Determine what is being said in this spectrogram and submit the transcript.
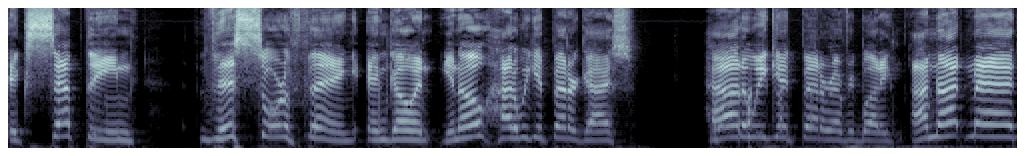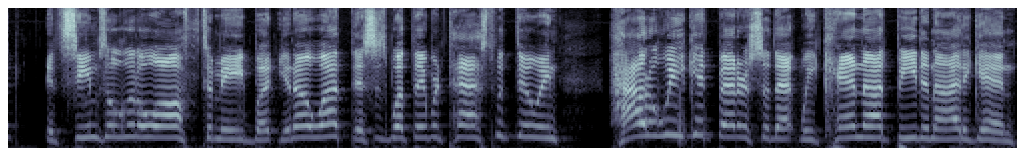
accepting this sort of thing and going, you know, how do we get better, guys? How do we get better, everybody? I'm not mad. It seems a little off to me, but you know what? This is what they were tasked with doing. How do we get better so that we cannot be denied again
